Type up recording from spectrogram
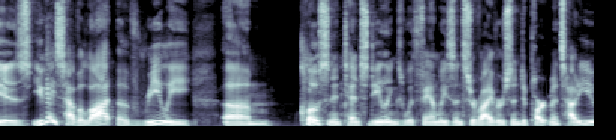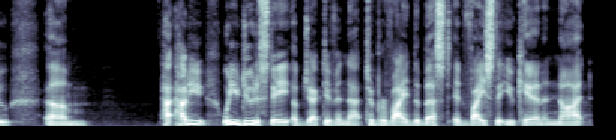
is you guys have a lot of really um, close and intense dealings with families and survivors and departments. How do you? Um, how, do you what do you do to stay objective in that to provide the best advice that you can and not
